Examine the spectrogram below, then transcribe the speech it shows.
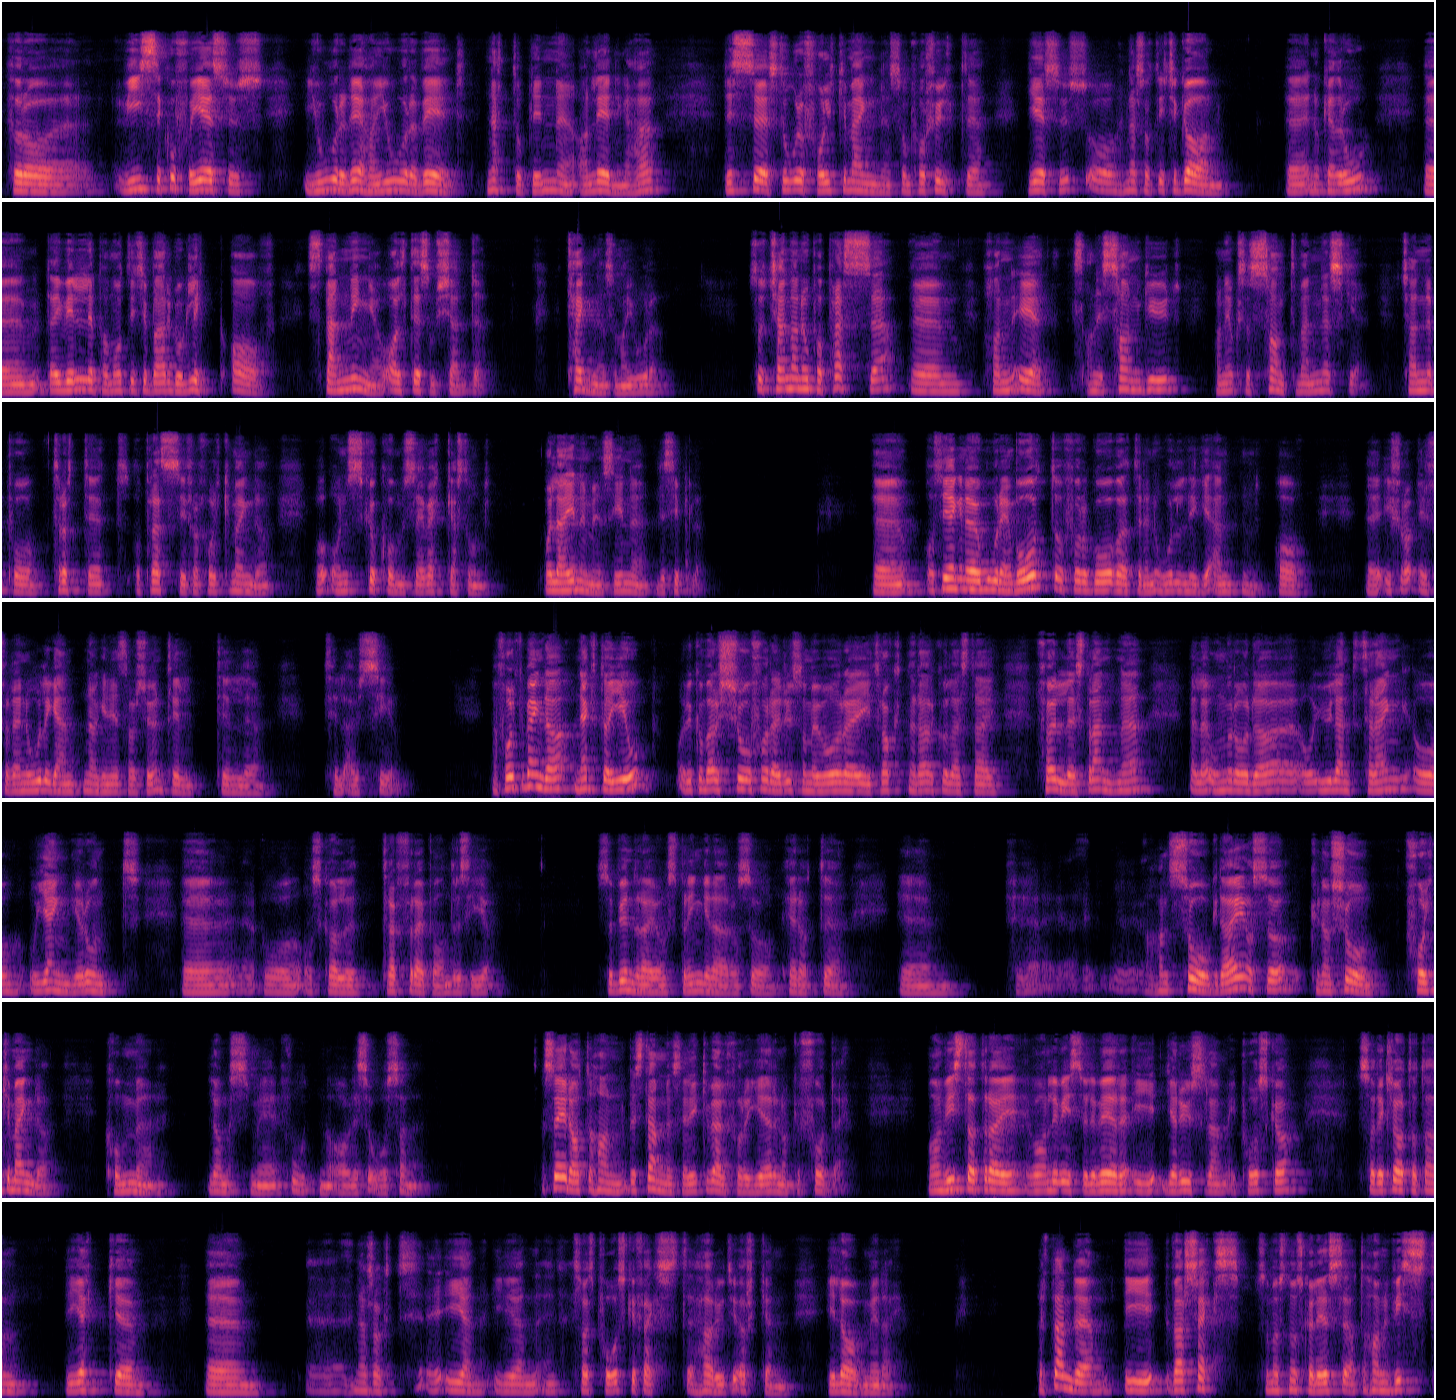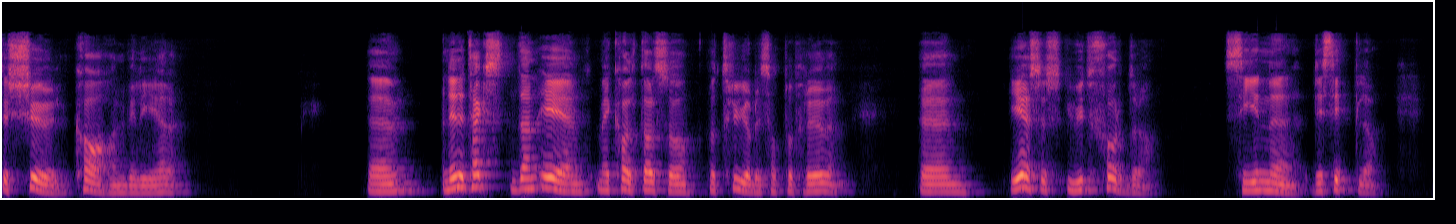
for å eh, vise hvorfor Jesus gjorde det han gjorde ved nettopp denne anledninga her. Disse store folkemengdene som forfulgte Jesus og nesten ikke ga han eh, noen ro. Eh, de ville på en måte ikke bare gå glipp av spenninga og alt det som skjedde. Tegnet som han gjorde. Så kjenner han nå på presset. Eh, han, er, han er sann Gud. Han er også sant menneske, kjenner på trøtthet og press fra folkemengda og ønsker å komme seg vekk en stund, alene med sine disipler. Eh, og Så går de om bord i en båt for å gå over til den nordlige enden av eh, fra, den nordlige enden av Genesaretsjøen til, til, eh, til østsida. Men folkemengda nekter å gi opp, og du kan bare se for deg, du som har vært i traktene der, hvordan de følger strendene eller områder og ulendt terreng og, og gjenger rundt eh, og, og, skal treffe dem på andre sida. Så begynner de å springe der, og så er det at eh, Han så dem, og så kunne han se folkemengder komme langs med foten av disse åsene. Så er det at han bestemmer seg likevel for å gjøre noe for dem. Og Han visste at de vanligvis ville være i Jerusalem i påska, så det er klart at han gikk eh, eh, nær sagt i, en, i en, slags påskefest her ute i ørkenen i lag med dem. Det står i vers 6, som vi nå skal lese, at han visste sjøl hva han ville gjøre. Eh, denne teksten den er meg kalt altså når trua blir satt på prøve. Eh, Jesus utfordrer sine disipler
